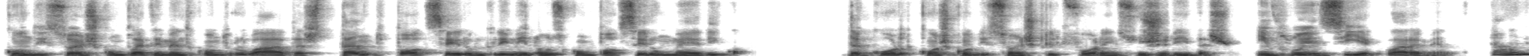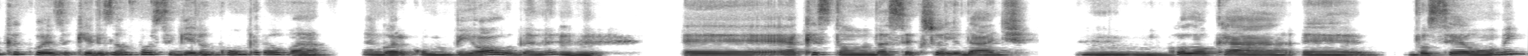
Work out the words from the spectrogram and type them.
condições completamente controladas, tanto pode ser um criminoso como pode ser um médico, de acordo com as condições que lhe forem sugeridas. Influencia claramente. A única coisa que eles não conseguiram comprovar, agora como bióloga, né, Uhum. é a questão da sexualidade. Hum, Colocar é, você é homem,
